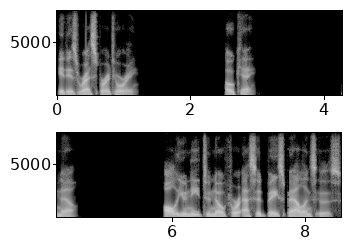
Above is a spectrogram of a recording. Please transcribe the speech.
it is respiratory. Okay. Now. All you need to know for acid-base balance is.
